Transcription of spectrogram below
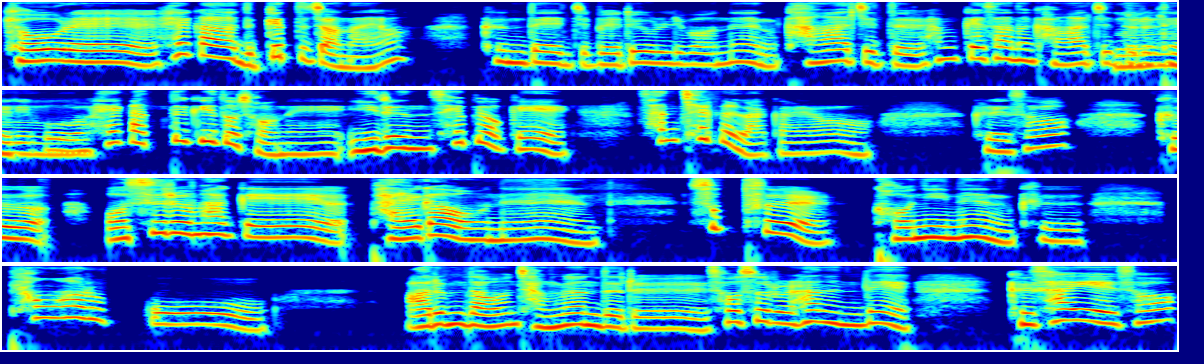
겨울에 해가 늦게 뜨잖아요. 근데 이제 메리 올리버는 강아지들 함께 사는 강아지들을 음. 데리고 해가 뜨기도 전에 이른 새벽에 산책을 나가요. 그래서 그 어스름하게 밝아오는 숲을 거니는 그 평화롭고 아름다운 장면들을 서술을 하는데 그 사이에서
